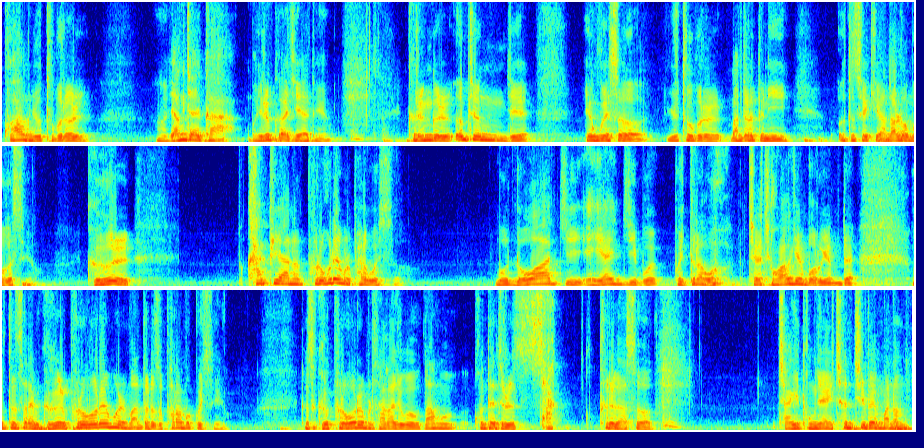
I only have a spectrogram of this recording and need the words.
과학 유튜버를 어, 양자역학 뭐 이런 거까지 해야 돼요. 그런 걸 엄청 이제 연구해서 유튜브를 만들었더니 어떤 새끼가 날로 먹었어요. 그걸 카피하는 프로그램을 팔고 있어. 뭐 노아인지 AI인지 뭐, 뭐 있더라고. 제가 정확하게는 모르겠는데 어떤 사람이 그걸 프로그램을 만들어서 팔아먹고 있어요. 그래서 그 프로그램을 사가지고 나무 콘텐츠를 싹 들어가서 자기 통장에 1,700만 원,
